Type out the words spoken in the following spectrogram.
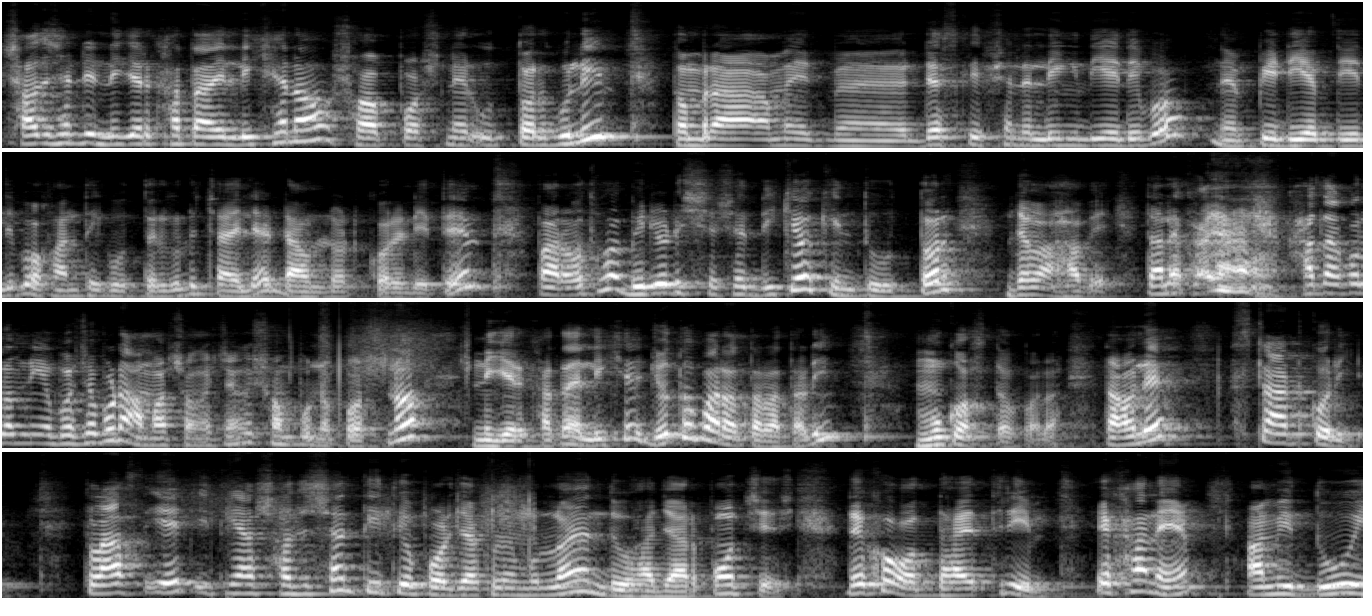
সাজেশনটি নিজের খাতায় লিখে নাও, সব প্রশ্নের উত্তরগুলি। তোমরা আমি ডেসক্রিপশনে লিঙ্ক দিয়ে দিব পিডিএফ দিয়ে দিব, ওখান থেকে উত্তরগুলো চাইলে ডাউনলোড করে নিতে পারো। অথবা ভিডিওটির শেষের দিকেও কিন্তু উত্তর দেওয়া হবে। তাহলে খাতা কলম নিয়ে বসে পড়ো, আমার সঙ্গে সঙ্গে সম্পূর্ণ প্রশ্ন নিজের খাতায় লিখে যত পারো তাড়াতাড়ি মুখস্থ করো। তাহলে স্টার্ট করি। ক্লাস এইট, ইতিহাস সাজেশন, তৃতীয় পর্যায়ক্রমে মূল্যায়ন দু হাজার পঁচিশ। দেখো অধ্যায় থ্রি এখানে আমি দুই,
